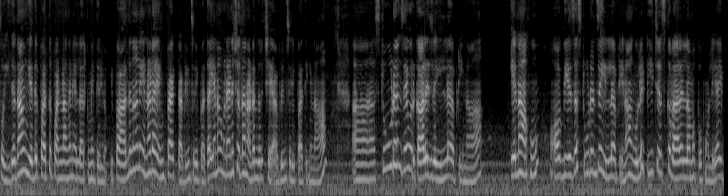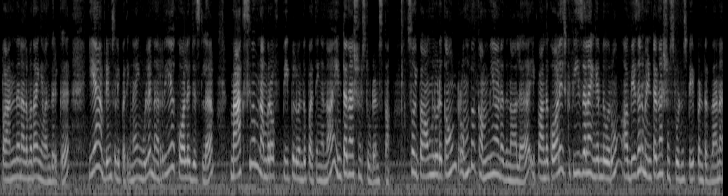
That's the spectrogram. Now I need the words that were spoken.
ஸோ இதை தான் அவங்க எதிர்பார்த்து பண்ணாங்கன்னு எல்லாருக்குமே தெரியும். இப்போ அதனால என்னடா இம்பாக்ட் அப்படின்னு சொல்லி பார்த்தா ஏன்னா அவங்க நினைச்சதான் நடந்துருச்சு அப்படின்னு சொல்லி பார்த்தீங்கன்னா ஸ்டூடெண்ட்ஸே ஒரு காலேஜில் இல்லை அப்படின்னா என்ன ஆகும்? ஆப்வியஸாக ஸ்டூடெண்ட்ஸே இல்லை அப்படின்னா அங்கே உள்ள டீச்சர்ஸ்க்கு வேலை இல்லாமல் போகும் இல்லையா? இப்போ அந்த நிலமை தான் இங்கே வந்திருக்கு. ஏன் அப்படின்னு சொல்லி பார்த்தீங்கன்னா இங்கே உள்ள நிறைய காலேஜஸில் மேக்ஸிமம் நம்பர் ஆஃப் பீப்புள் வந்து பார்த்தீங்கன்னா இன்டர்நேஷ்னல் ஸ்டூடெண்ட்ஸ் தான். ஸோ இப்போ அவங்களோட கவுண்ட் ரொம்ப கம்மியானதுனால இப்போ அந்த காலேஜ்க்கு ஃபீஸ் எல்லாம் எங்கேருந்து வரும்? ஆப்வியஸாக நம்ம இன்டர்நேஷ்னல் ஸ்டூடெண்ட்ஸ் பே பண்ணுறது தானே.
